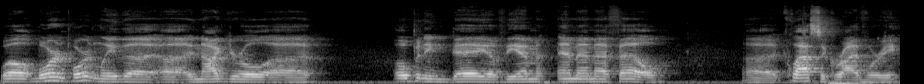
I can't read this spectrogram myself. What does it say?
Well, more importantly, the uh, inaugural uh, opening day of the M- MMFL uh, classic rivalry,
